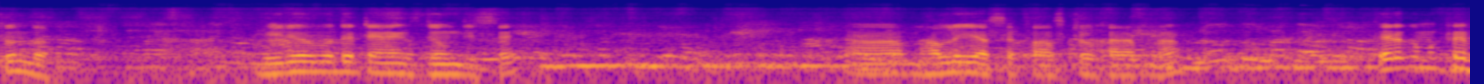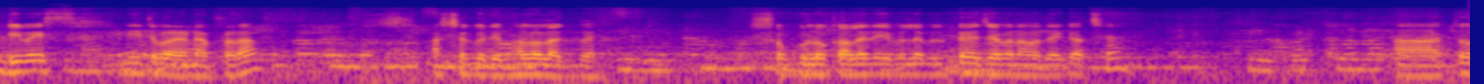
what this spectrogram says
সুন্দর। ভিডিওর মধ্যে টেন এক্স জুম দিছে। ভালোই আছে ফাস্টও খারাপ না। এরকম একটা ডিভাইস নিতে পারেন আপনারা। আশা করি ভালো লাগবে। সবগুলো কালার অ্যাভেলেবেল পেয়ে যাবেন আমাদের কাছে। তো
